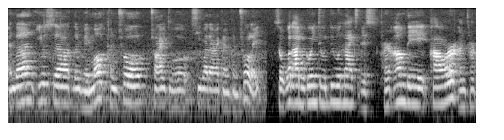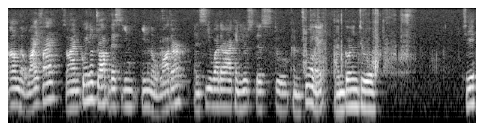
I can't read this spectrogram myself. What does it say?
and then use uh, the remote control, try to see whether I can control it. So what I'm going to do next is turn on the power and turn on the Wi-Fi. So I'm going to drop this in, in the water and see whether I can use this to control it. I'm going to, see,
